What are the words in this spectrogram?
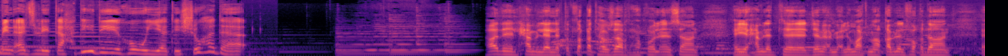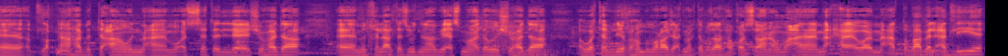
من أجل تحديد هوية الشهداء. هذه الحملة التي أطلقتها وزارة حقوق الإنسان هي حملة جمع المعلومات ما قبل الفقدان. آه، أطلقناها بالتعاون مع مؤسسة الشهداء آه، من خلال تزويدنا بأسماء ذوي الشهداء وتبليغهم بمراجعة مكتب وزارة حقوق الإنسان ومع ومع الطبابة العدلية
